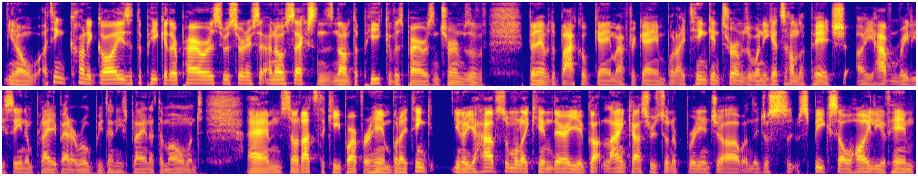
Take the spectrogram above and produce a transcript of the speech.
you know I think kind of guys at the peak of their powers to a certain extent. I know Sexton's not at the peak of his powers in terms of being able to back up game after game, but I think in terms of when he gets on the pitch, I haven't really seen him play better rugby than he's playing at the moment. Um, so that's the key part for him. But I think you know you have someone like him there. You've got Lancaster who's done a brilliant job, and they just speak so highly of him.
